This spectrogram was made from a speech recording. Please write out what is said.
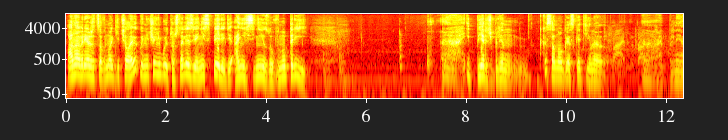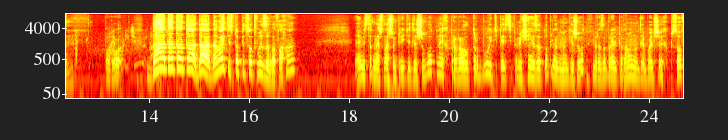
она врежется в ноги человеку, ничего не будет, потому что лезвие не спереди, а не снизу, внутри. И перч, блин, косоногая скотина. Ай, блин. Про... Да, да, да, да, да, давайте 100-500 вызовов, ага. Э, мистер Нэш, нашим приюте для животных прорвал трубу, и теперь все помещения затоплены. Многих животных мы разобрали потому, но для больших псов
